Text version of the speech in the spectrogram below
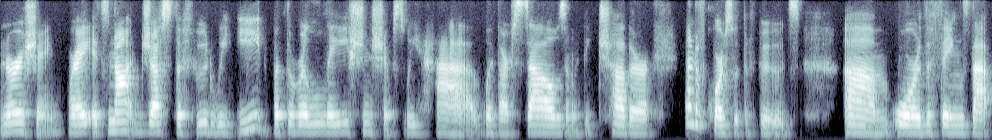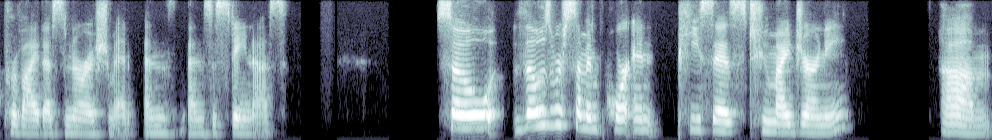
nourishing, right? It's not just the food we eat, but the relationships we have with ourselves and with each other, and of course with the foods um, or the things that provide us nourishment and, and sustain us. So, those were some important pieces to my journey. Um,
